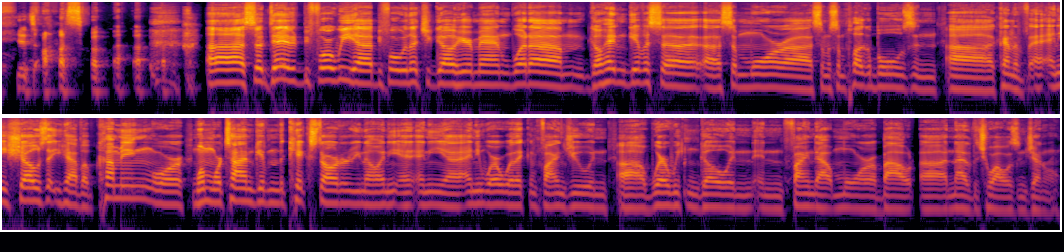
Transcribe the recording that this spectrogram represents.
it's awesome Uh, so David, before we uh, before we let you go here, man, what um, go ahead and give us uh, uh some more uh, some some pluggables and uh, kind of any shows that you have upcoming, or one more time, give them the Kickstarter. You know, any any uh, anywhere where they can find you and uh, where we can go and and find out more about uh, Night of the Chihuahuas in general.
